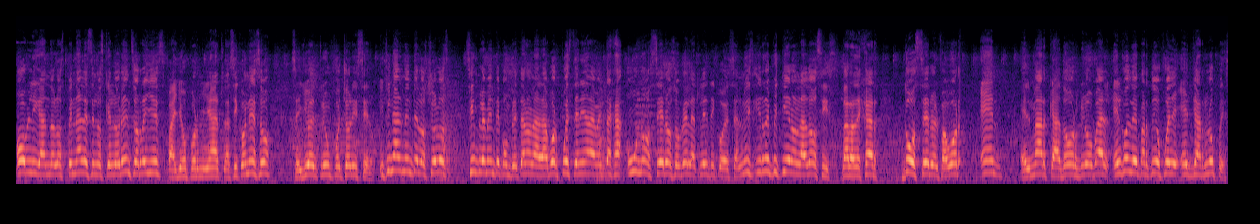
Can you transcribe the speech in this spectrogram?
obligando a los penales en los que Lorenzo Reyes falló por mi Atlas. Y con eso selló el triunfo choricero. Y finalmente los Cholos simplemente completaron la labor, pues tenían la ventaja 1-0 sobre el Atlético de San Luis y repitieron la dosis para dejar 2-0 el favor en el marcador global. El gol del partido fue de Edgar López.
